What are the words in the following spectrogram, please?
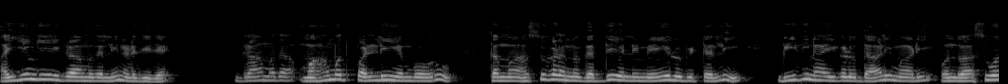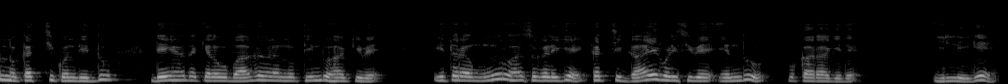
ಅಯ್ಯಂಗೇರಿ ಗ್ರಾಮದಲ್ಲಿ ನಡೆದಿದೆ. ಗ್ರಾಮದ ಮಹಮ್ಮದ್ ಪಳ್ಳಿ ಎಂಬುವರು ತಮ್ಮ ಹಸುಗಳನ್ನು ಗದ್ದೆಯಲ್ಲಿ ಮೇಯಲು ಬಿಟ್ಟಲ್ಲಿ ಬೀದಿ ನಾಯಿಗಳು ದಾಳಿ ಮಾಡಿ ಒಂದು ಹಸುವನ್ನು ಕಚ್ಚಿ ಕೊಂದಿದ್ದು ದೇಹದ ಕೆಲವು ಭಾಗಗಳನ್ನು ತಿಂದು ಹಾಕಿವೆ. ಇತರ ಮೂರು ಹಸುಗಳಿಗೆ ಕಚ್ಚಿ ಗಾಯಗೊಳಿಸಿವೆ ಎಂದು ಪುಕಾರಾಗಿದೆ. ಇಲ್ಲಿಗೆ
